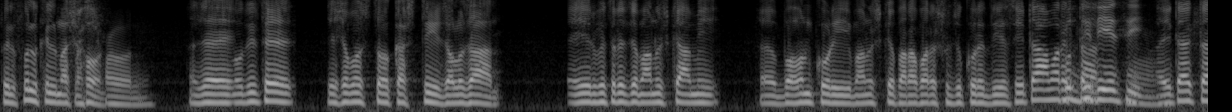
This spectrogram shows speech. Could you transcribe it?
ফিল ফুলকিল মাশহুন। শোন। যে নদীতে যে সমস্ত কাস্তি জলযান এর ভিতরে যে মানুষকে আমি বহন করি মানুষকে পারাপারের সুযোগ করে দিয়েছি এটা আমার বুদ্ধি দিয়েছি। এটা একটা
